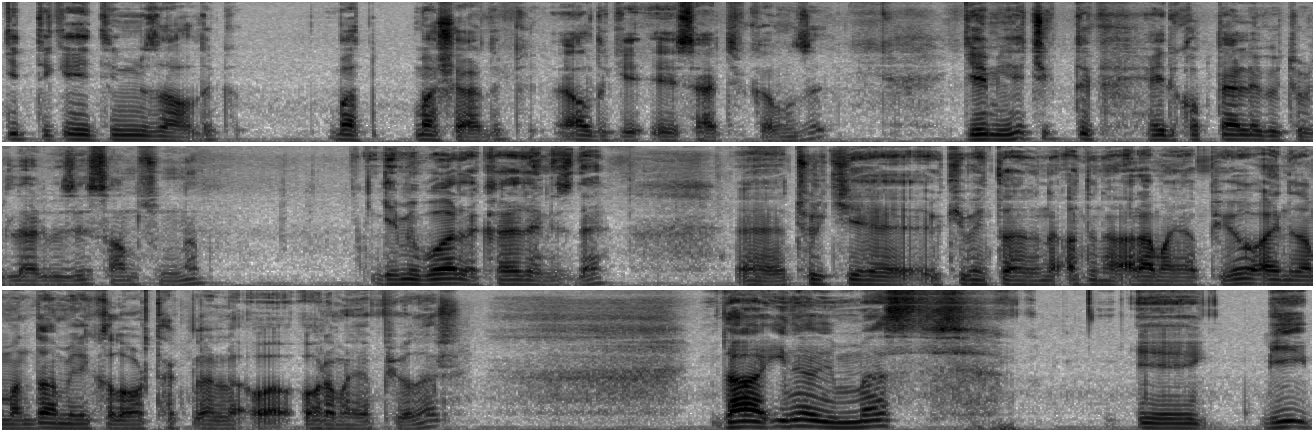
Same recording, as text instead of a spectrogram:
Gittik eğitimimizi aldık. Başardık. Aldık e, sertifikamızı. Gemiye çıktık. Helikopterle götürdüler bizi Samsun'dan. Gemi bu arada Karadeniz'de. Ee, Türkiye hükümeti adına, arama yapıyor. Aynı zamanda Amerikalı ortaklarla arama yapıyorlar. Daha iner inmez e, bir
